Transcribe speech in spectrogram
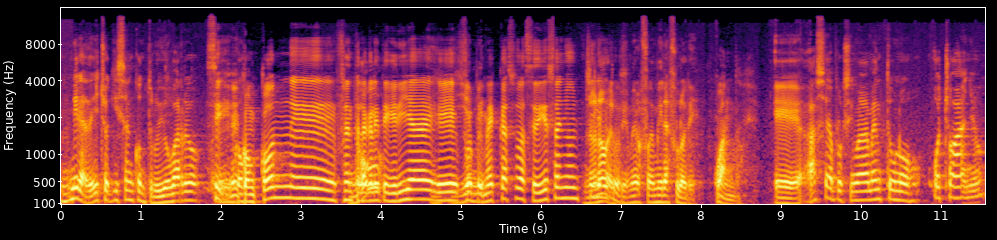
Mira, de hecho aquí se han construido barrios... Sí, eh, con... Con, eh, frente a la Caleteguería, eh, fue el primer caso hace 10 años en Chile. No, no, el primero fue Miraflores. ¿Cuándo? Hace aproximadamente unos 8 años.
